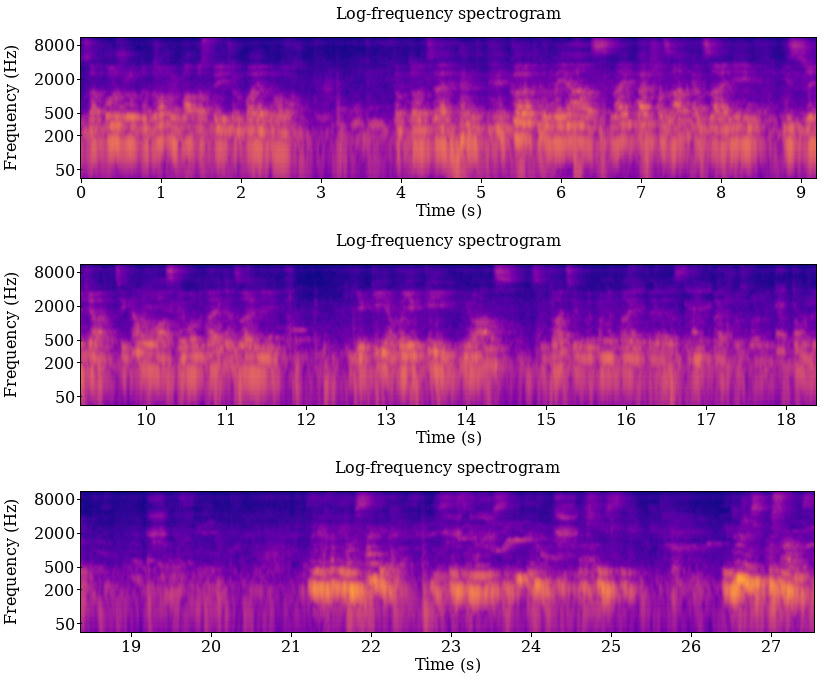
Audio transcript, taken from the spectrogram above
заходжу додому і папа стоїть, рубає дрова. Тобто це коротко моя найперша згадка взагалі із життя. Цікаво вас. Ви пам'ятаєте взагалі, який або який нюанс ситуації ви пам'ятаєте з найпершого свого життя? В тому житті? Ну, я ходила в садик, естественно, і всі діти, ну, почти всі. І дуже кусалася.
